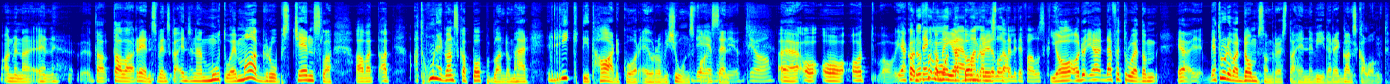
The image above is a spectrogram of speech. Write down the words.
använda en, ta, tala ren svenska, en sån här moto, en maggropskänsla av att, att, att hon är ganska pop bland de här riktigt hardcore Det är Eurovisionsfansen. hon ju. Ja. Eh, och, och, och, och jag kan tänka mig att de att det röstar... låter lite falskt. Ja, och då, ja, därför tror jag att de... Jag, jag tror det var de som röstade henne vidare ganska långt.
